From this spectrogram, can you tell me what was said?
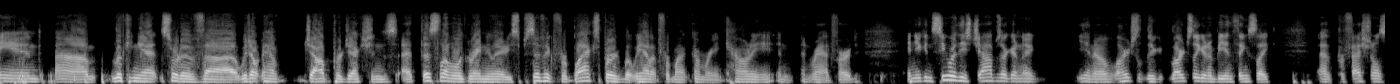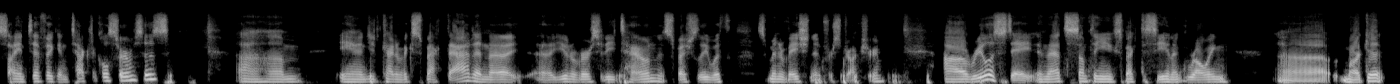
and um, looking at sort of, uh, we don't have job projections at this level of granularity specific for Blacksburg, but we have it for Montgomery County and, and Radford. And you can see where these jobs are going to you know largely largely going to be in things like uh, professional scientific and technical services. Um, and you'd kind of expect that in a, a, university town especially with some innovation infrastructure. Uh, real estate and that's something you expect to see in a growing uh, market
